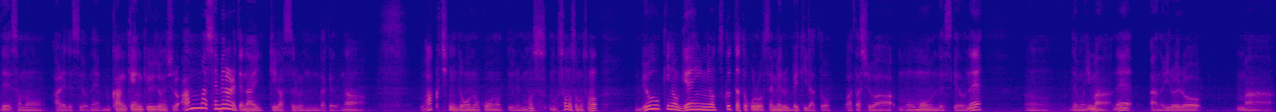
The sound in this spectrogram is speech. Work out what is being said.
で、その、あれですよね。武漢研究所にしろ、あんま攻められてない気がするんだけどな。ワクチンどうのこうのっていうよりも、そもそもその、病気の原因を作ったところを責めるべきだと私は思うんですけどね。うん。でも今ね、あの、いろいろ、まあ、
